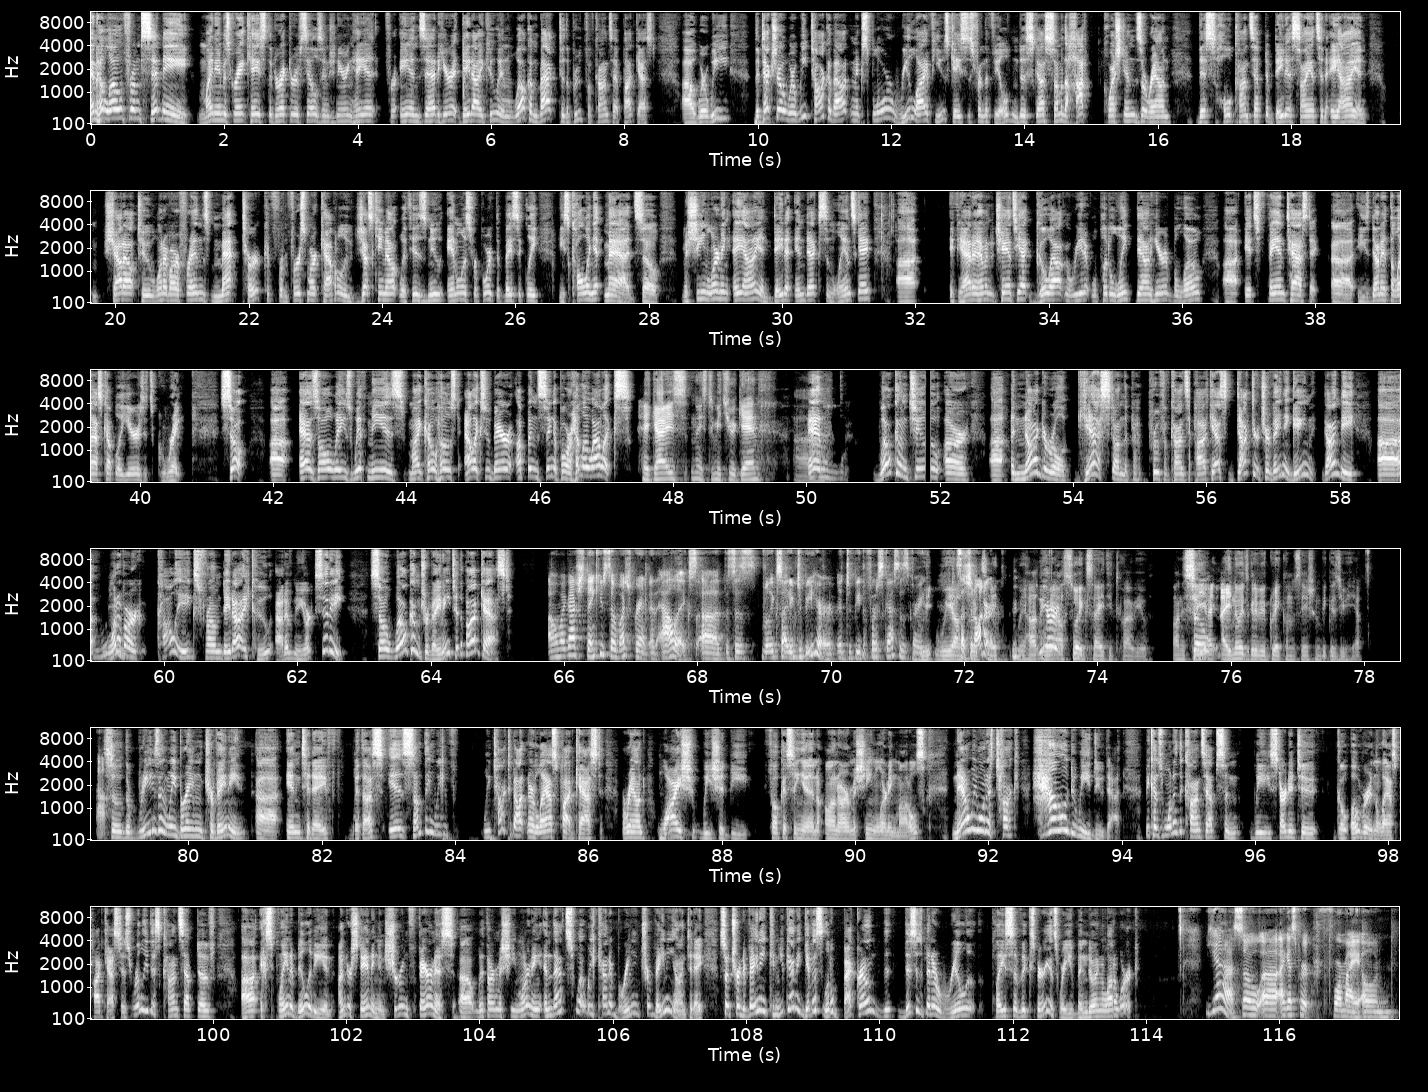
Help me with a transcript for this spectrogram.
And hello from Sydney. My name is Grant Case, the Director of Sales Engineering for ANZ here at Dataiku, and welcome back to the Proof of Concept podcast, uh, where we, the tech show, where we talk about and explore real life use cases from the field and discuss some of the hot questions around this whole concept of data science and AI. And shout out to one of our friends, Matt Turk from FirstMark Capital, who just came out with his new analyst report that basically he's calling it mad. So, machine learning, AI, and data index and landscape. Uh, if you hadn't had a chance yet, go out and read it. We'll put a link down here below. Uh, it's fantastic. Uh, he's done it the last couple of years. It's great. So, uh, as always, with me is my co host, Alex Hubert, up in Singapore. Hello, Alex. Hey, guys. Nice to meet you again. Uh, and welcome to our uh, inaugural guest on the P- Proof of Concept podcast, Dr. Triveni Gandhi, uh, one of our colleagues from Dataiku out of New York City. So, welcome, Triveni, to the podcast. Oh my gosh, thank you so much, Grant and Alex. Uh, this is really exciting to be here and to be the first guest is very we, we are such so an honor. Excited. We, are, we, are, are so excited to have you. Honestly, so, I, I know it's going to be a great conversation because you're here. Ah. So the reason we bring Triveni uh, in today with us is something we've we talked about in our last podcast around why sh- we should be focusing in on our machine learning models. Now we want to talk how do we do that? Because one of the concepts, and we started to go over in the last podcast is really this concept of uh, explainability and understanding, ensuring fairness uh, with our machine learning. And that's what we kind of bring Triveni on today. So, Triveni, can you kind of give us a little background? This has been a real place of experience where you've been doing a lot of work. Yeah. So, uh, I guess for, for my own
